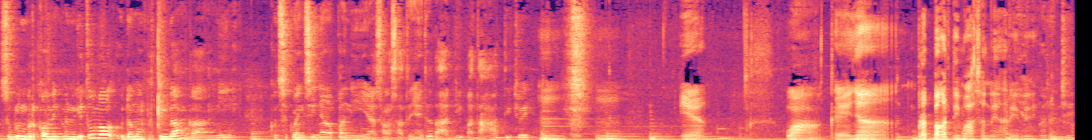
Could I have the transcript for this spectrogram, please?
sebelum berkomitmen gitu lo udah mempertimbangkan nih konsekuensinya apa nih? Ya salah satunya itu tadi patah hati cuy. Hmm hmm. Iya. Wah kayaknya berat banget nih bahasannya hari ini. berat cuy.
